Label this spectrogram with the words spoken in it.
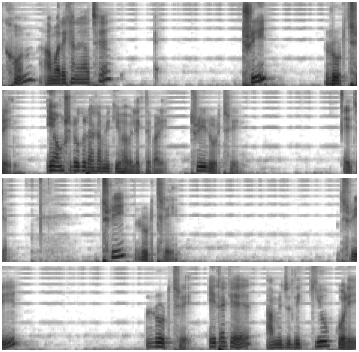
এখন আমার এখানে আছে থ্রি রুট থ্রি এই অংশটুকুটাকে আমি কীভাবে লিখতে পারি? থ্রি রুট থ্রি এই যে three root three three root three এটাকে আমি যদি কিউব করি,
